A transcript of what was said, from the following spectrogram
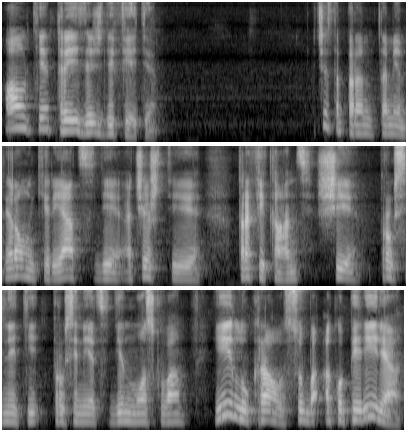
alte 30 de fete. Acest apartament erau închiriați de acești traficanți și proxineți din Moscova. Ei lucrau sub acoperirea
